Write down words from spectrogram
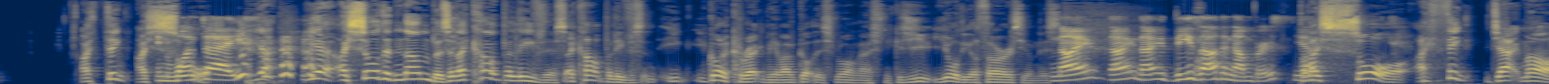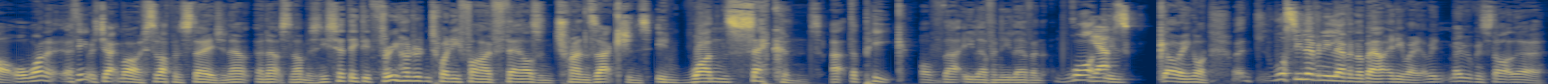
I think I In saw one day. yeah, yeah. I saw the numbers, and I can't believe this. I can't believe this. And you, have got to correct me if I've got this wrong, Ashley, because you you're the authority on this. No, no, no. These are the numbers. Yeah. But I saw, I think Jack Ma or one, I think it was Jack Ma, stood up on stage and annou- announced the numbers, and he said they did three hundred and twenty-five thousand transactions in one second at the peak of that eleven eleven. What is Yeah. Going on? What's eleven eleven about anyway? I mean, maybe we can start there.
